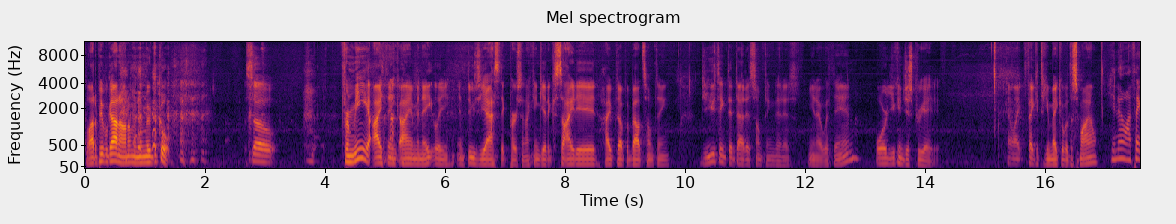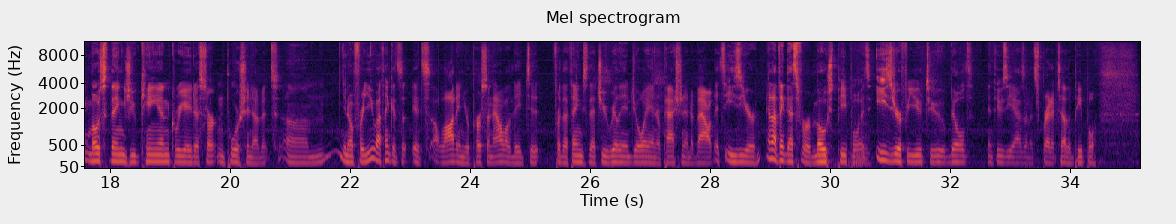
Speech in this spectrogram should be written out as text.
lot of people got on them and then moved to Kuhl. So for me, I think I am innately enthusiastic person. I can get excited, hyped up about something. Do you think that that is something that is you know within, or you can just create it? Kind of like fake it till you make it with a smile. You know, I think most things you can create a certain portion of it. Um, you know, for you, I think it's it's a lot in your personality to for the things that you really enjoy and are passionate about. It's easier, and I think that's for most people. Mhm. It's easier for you to build enthusiasm and spread it to other people.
